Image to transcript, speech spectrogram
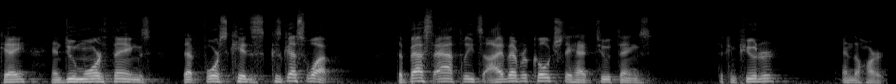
okay? And do more things that force kids, because guess what? The best athletes I've ever coached, they had two things the computer and the heart.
